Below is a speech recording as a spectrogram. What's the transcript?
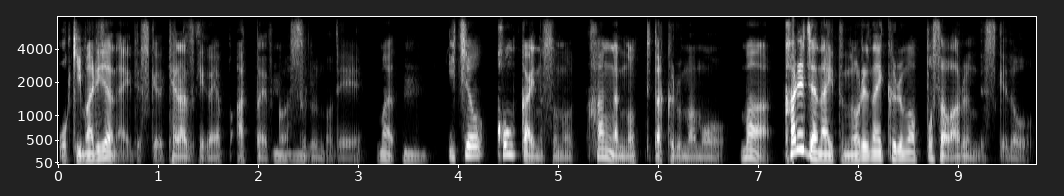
お決まりじゃないですけど、キャラ付けがやっぱあったりとかはするので、まあ、うん。一応、今回のその、ハンが乗ってた車も、まあ、彼じゃないと乗れない車っぽさはあるんですけど、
